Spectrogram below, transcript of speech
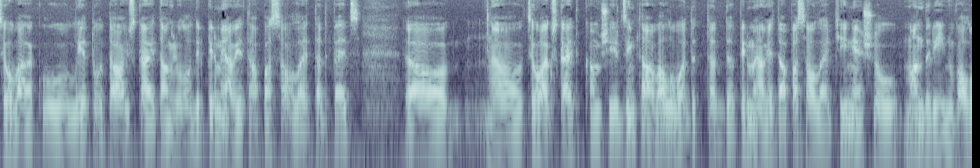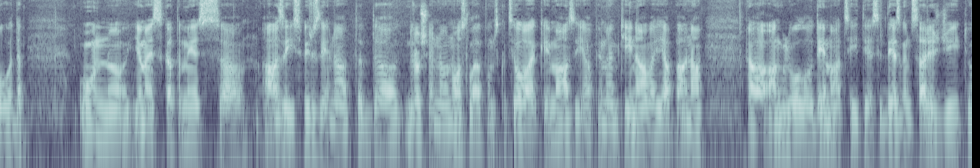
cilvēku lietotāju skaita angļu valoda ir pirmajā vietā pasaulē, tad pēc cilvēku skaita, kam šī ir dzimtā valoda, tad pirmajā vietā pasaulē ir ķīniešu mandarīnu valoda. Un, ja mēs skatāmies Āzijas virzienā, tad droši vien nav noslēpums, ka cilvēkiem Āzijā, piemēram, Ķīnā vai Japānā, angļu valodu iemācīties ir diezgan sarežģīti.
